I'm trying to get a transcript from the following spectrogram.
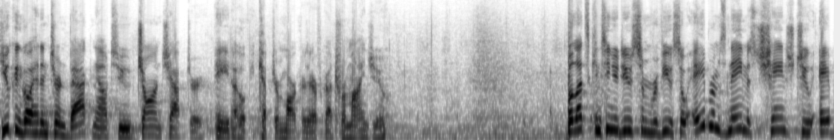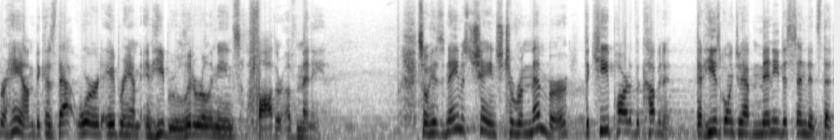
You can go ahead and turn back now to John chapter 8. I hope you kept your marker there. I forgot to remind you. But let's continue to do some review. So, Abram's name is changed to Abraham because that word, Abraham in Hebrew, literally means father of many. So, his name is changed to remember the key part of the covenant that he is going to have many descendants, that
